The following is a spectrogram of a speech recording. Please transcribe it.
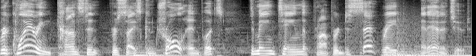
requiring constant, precise control inputs to maintain the proper descent rate and attitude.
